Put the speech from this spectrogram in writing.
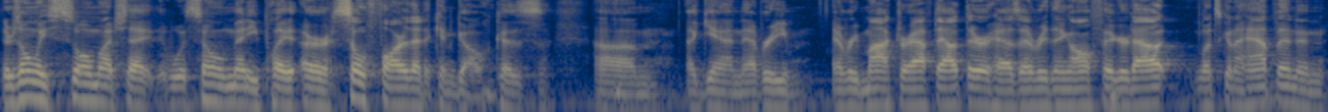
There's only so much that with so many play or so far that it can go because um, again, every every mock draft out there has everything all figured out what's going to happen and.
